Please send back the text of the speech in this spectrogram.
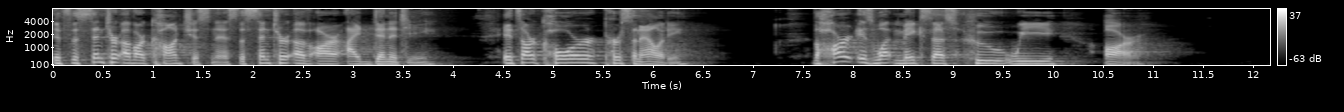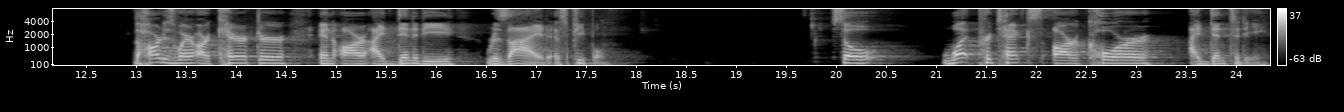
It's the center of our consciousness, the center of our identity. It's our core personality. The heart is what makes us who we are. The heart is where our character and our identity reside as people. So, what protects our core identity?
